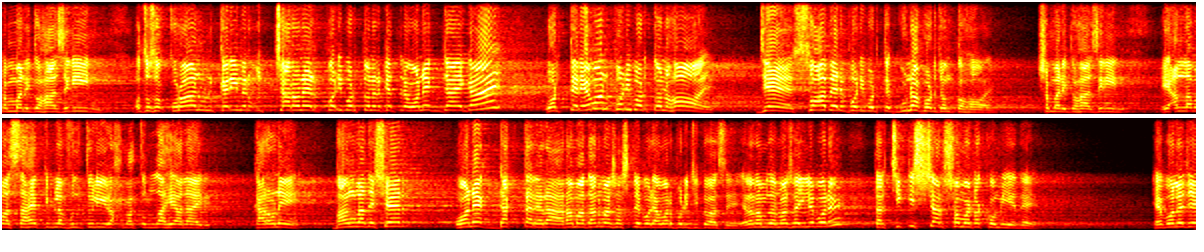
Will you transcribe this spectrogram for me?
সম্মানিত হাজিরিন অথচ কোরআনুল করিমের উচ্চারণের পরিবর্তনের ক্ষেত্রে অনেক জায়গায় অর্থের এমন পরিবর্তন হয় যে সবের পরিবর্তে গুণা পর্যন্ত হয়। সম্মানিত হাজিরিন, এই আল্লামা সাহেব কিবলা ফুলতুলি রহমাতুল্লাহ আলাইর কারণে বাংলাদেশের অনেক ডাক্তারেরা রামাদান মাস আসলে পরে আমার পরিচিত আছে। এরা রমজান মাস আইলে পরে তার চিকিৎসার সময়টা কমিয়ে দেয়। হে বলে যে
